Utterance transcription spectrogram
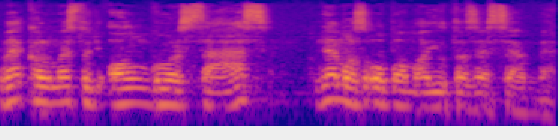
meghallom ezt, hogy angol száz, nem az Obama jut az eszembe.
